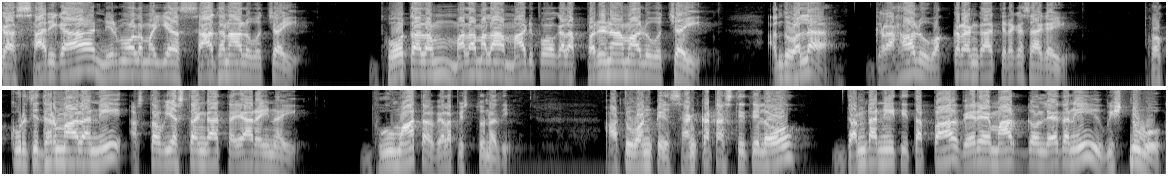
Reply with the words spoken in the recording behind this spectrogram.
ఒక్కసారిగా నిర్మూలమయ్యే సాధనాలు వచ్చాయి. భూతలం మలమల మాడిపోగల పరిణామాలు వచ్చాయి. అందువల్ల గ్రహాలు వక్రంగా తిరగసాగాయి. ప్రకృతి ధర్మాలన్నీ అస్తవ్యస్తంగా తయారైనాయి. భూమాత విలపిస్తున్నది. అటువంటి సంకట స్థితిలో దండనీతి తప్ప వేరే మార్గం లేదని విష్ణువు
